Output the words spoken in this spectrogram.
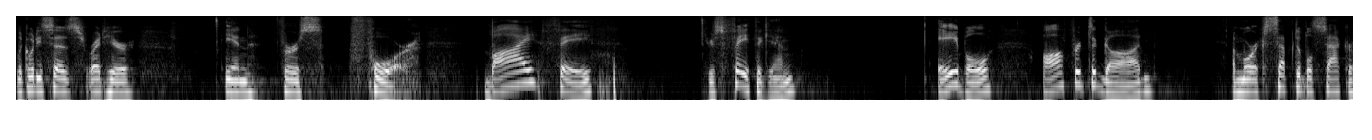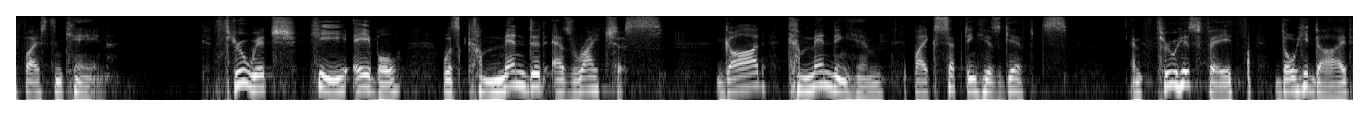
Look what he says right here in verse 4. By faith, here's faith again, Abel offered to God a more acceptable sacrifice than Cain, through which he, Abel, was commended as righteous, God commending him by accepting his gifts. And through his faith, though he died,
